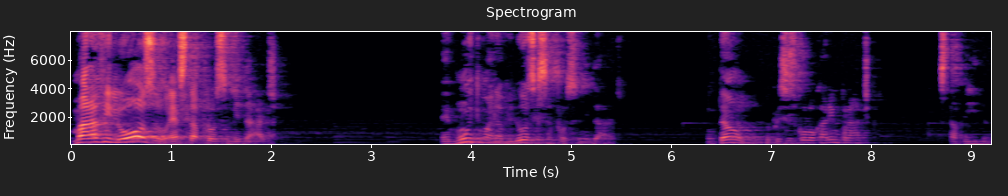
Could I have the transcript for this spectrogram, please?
maravilhoso esta proximidade. É muito maravilhoso essa proximidade. Então, eu preciso colocar em prática esta vida.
